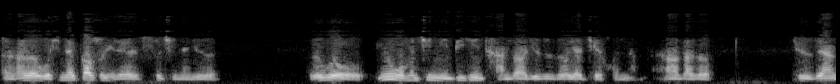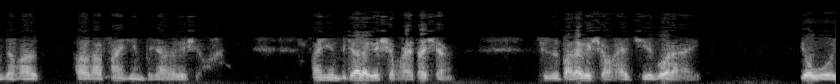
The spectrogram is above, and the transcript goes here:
呃，他说我现在告诉你这个事情呢，就是如果因为我们今年毕竟谈到就是说要结婚了，然后他说就是这样子的话，他说他放心不下那个小孩。放心不下那个小孩，他想，就是把那个小孩接过来，要我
